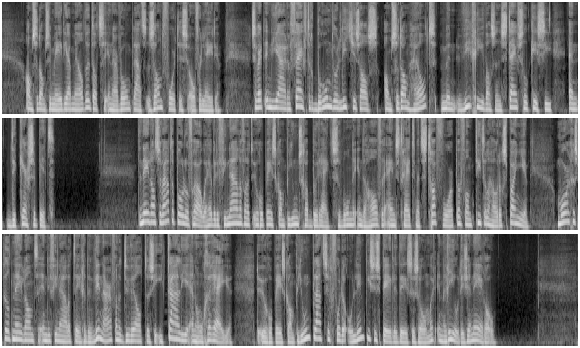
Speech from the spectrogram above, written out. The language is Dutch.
Amsterdamse media melden dat ze in haar woonplaats Zandvoort is overleden. Ze werd in de jaren 50 beroemd door liedjes als Amsterdam huilt, Mijn wiegie was een stijfselkissie en De kersenpit. De Nederlandse waterpolovrouwen hebben de finale van het Europees kampioenschap bereikt. Ze wonnen in de halve eindstrijd met strafworpen van titelhouder Spanje. Morgen speelt Nederland in de finale tegen de winnaar van het duel tussen Italië en Hongarije. De Europees kampioen plaatst zich voor de Olympische Spelen deze zomer in Rio de Janeiro.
